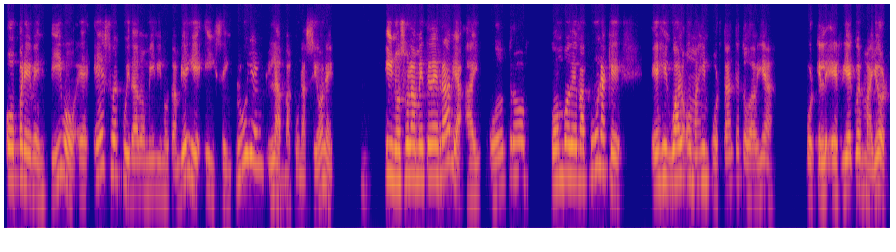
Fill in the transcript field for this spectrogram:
o preventivo. Eh, eso es cuidado mínimo también y, y se incluyen las vacunaciones. Y no solamente de rabia, hay otro combo de vacunas que es igual o más importante todavía, porque el, riesgo es mayor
